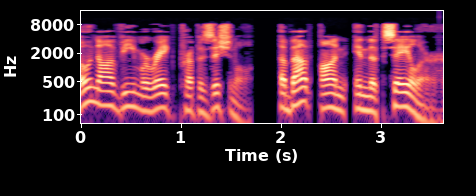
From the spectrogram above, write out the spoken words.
O na v Marake prepositional, about, on, in the sailor,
